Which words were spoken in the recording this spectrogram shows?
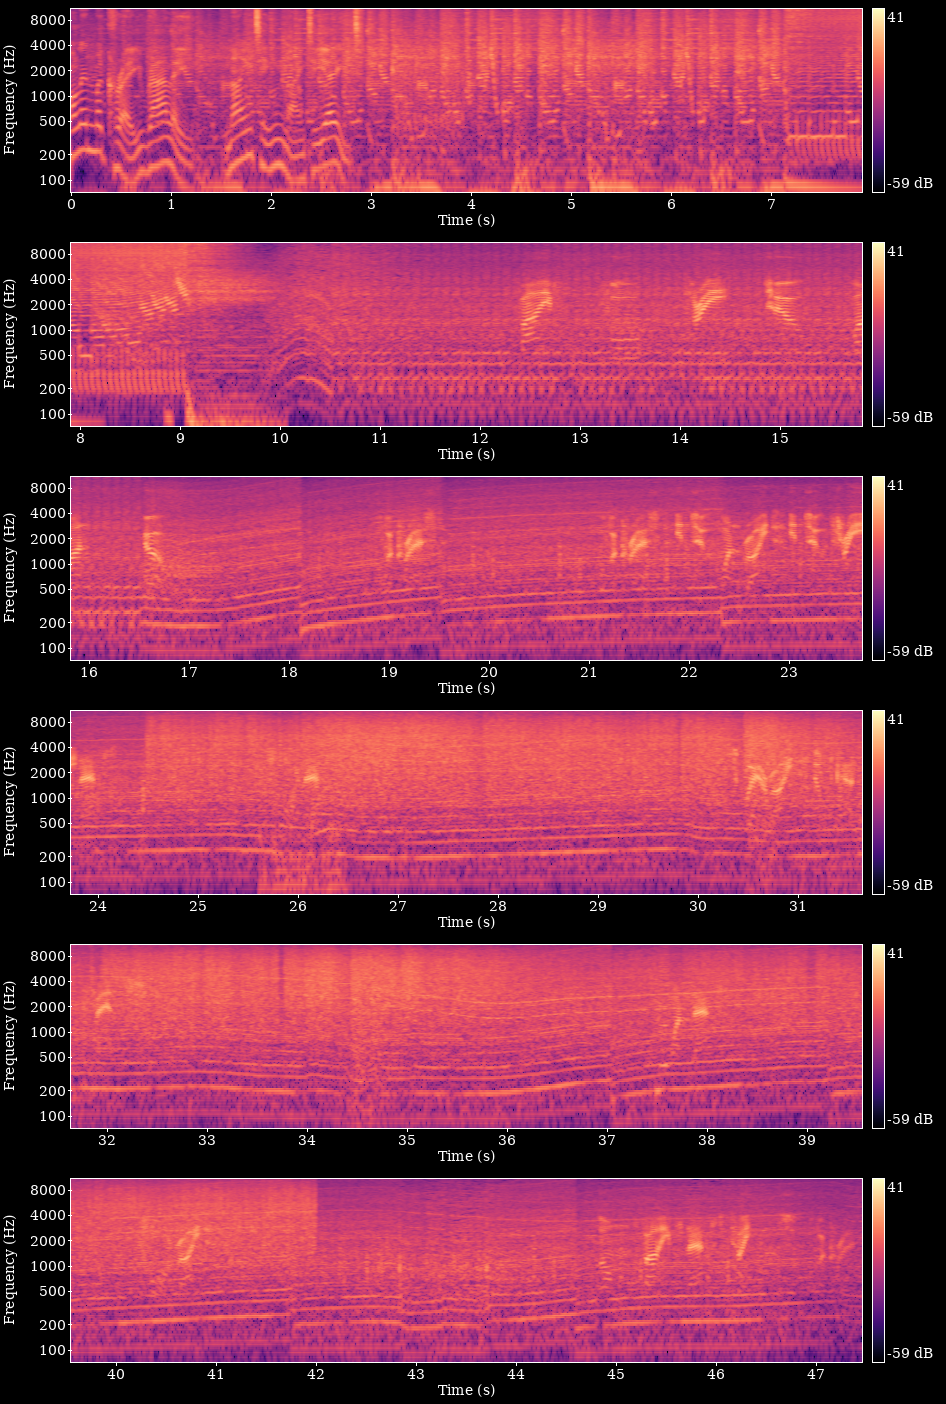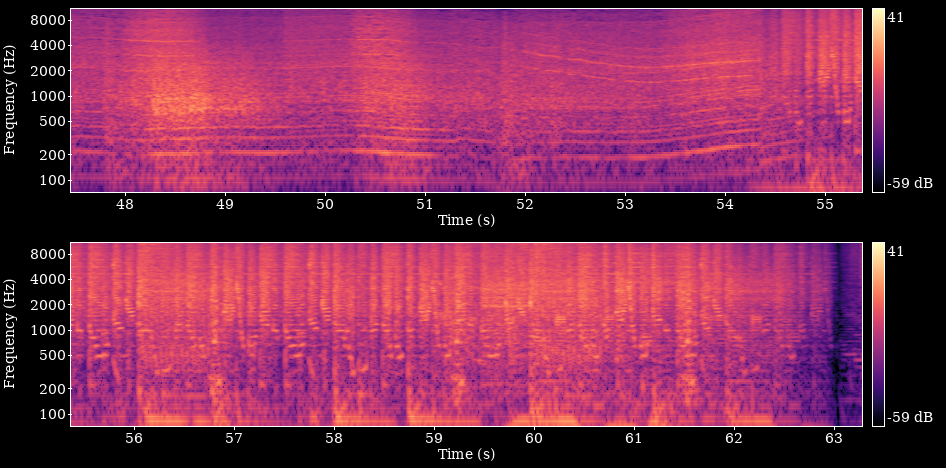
Colin McRae Rally, 1998. Five, four, three, two, one, go. Over crest. Over crest. Into one right. Into three left.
